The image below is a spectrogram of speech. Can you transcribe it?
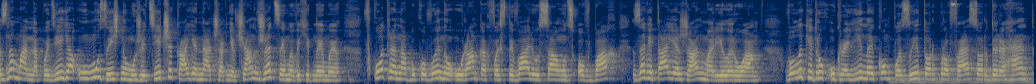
Знаменна подія у музичному житті чекає на чернівчан вже цими вихідними. Вкотре на Буковину у рамках фестивалю Sounds of Bach завітає Жан-Марі Леруа. великий друг України, композитор, професор, диригент,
